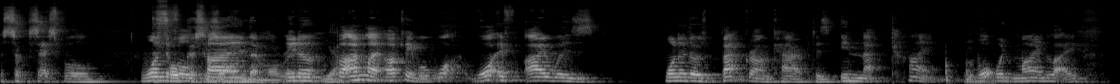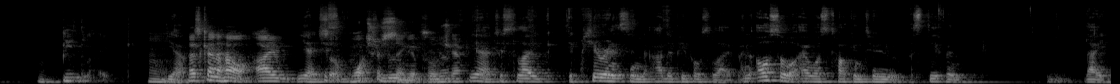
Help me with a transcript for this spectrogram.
a successful, The wonderful focus is time. on them already. You know, Yeah. but I'm like, okay, well, what what if I was one of those background characters in that time? Mhm. What would my life be like? Hmm. Yeah, That's kind of how I yeah, just sort of watch Interesting movies, you know? yeah. yeah, just like experiencing other people's life. And also, I was talking to Stephen. Like,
